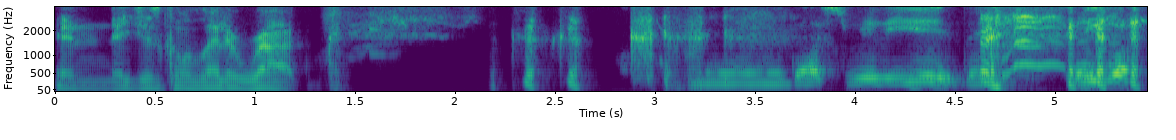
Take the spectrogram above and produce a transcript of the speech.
and they just gonna let it rock. Man, that's really it. They they got,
